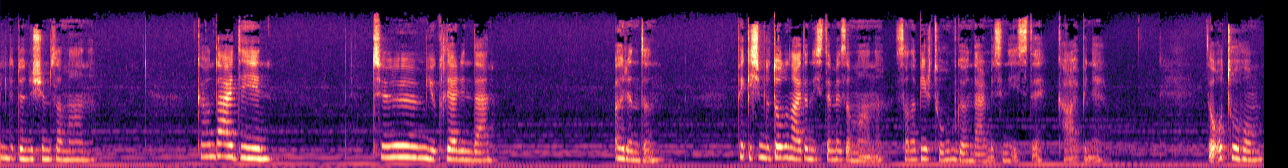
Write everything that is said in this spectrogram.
Şimdi dönüşüm zamanı. Gönderdiğin tüm yüklerinden arındın. Peki şimdi dolunaydan isteme zamanı. Sana bir tohum göndermesini iste kalbine. Ve o tohum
